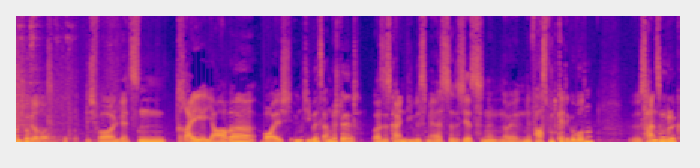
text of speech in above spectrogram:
Und schon wieder raus. Ich war die letzten drei Jahre war ich im Diebels angestellt, was es kein Diebels mehr ist. Das ist jetzt eine, neue, eine Fastfood-Kette geworden. Das ist Hans im Glück.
